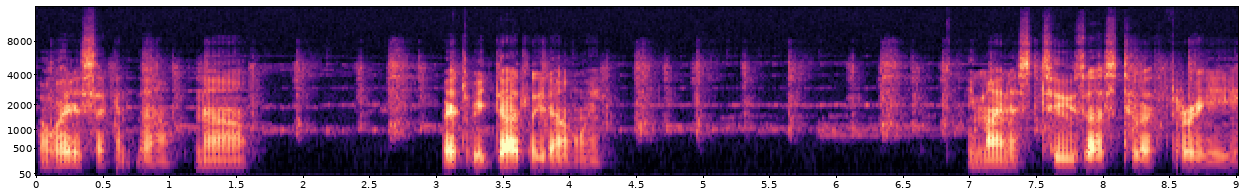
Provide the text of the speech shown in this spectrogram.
oh, wait a second though. No. We have to be Dudley, don't we? He minus twos us to a three.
